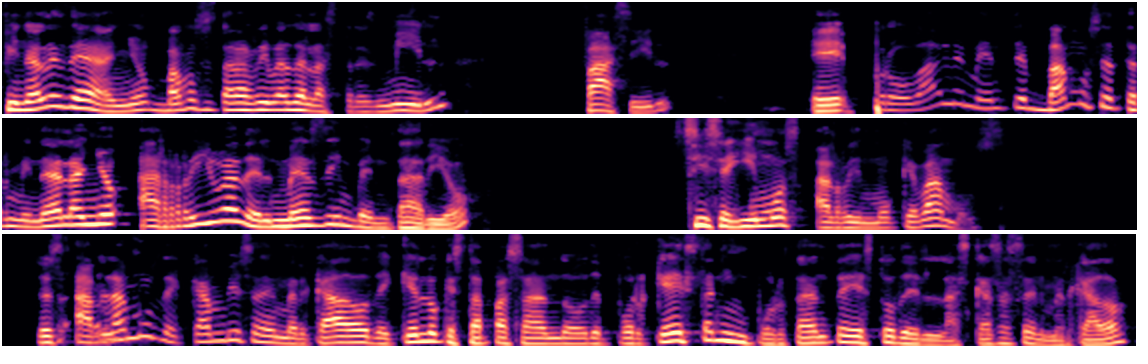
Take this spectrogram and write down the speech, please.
finales de año vamos a estar arriba de las 3000, fácil. Eh, probablemente vamos a terminar el año arriba del mes de inventario si seguimos al ritmo que vamos. Entonces, hablamos de cambios en el mercado, de qué es lo que está pasando, de por qué es tan importante esto de las casas en el mercado.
